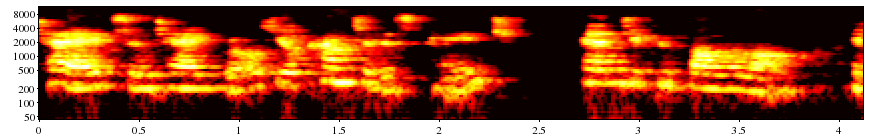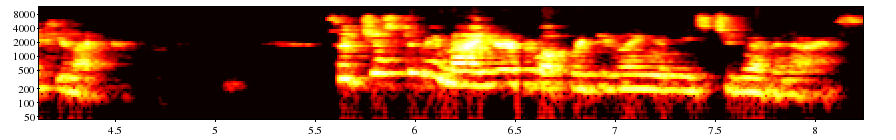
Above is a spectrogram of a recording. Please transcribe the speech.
tags and tag rules, you'll come to this page and you can follow along if you like. So just a reminder of what we're doing in these two webinars.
